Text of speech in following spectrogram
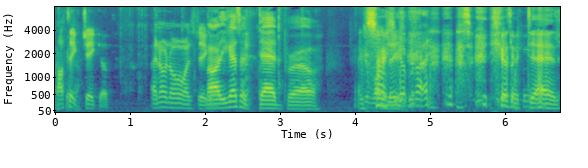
I'll Okay. take Jacob. I know no one wants Jacob. Oh, you guys are dead, bro. I'm You sorry. Jacob you guys are dead.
